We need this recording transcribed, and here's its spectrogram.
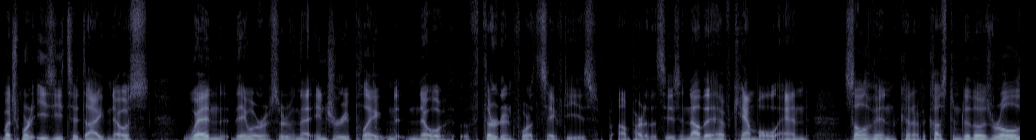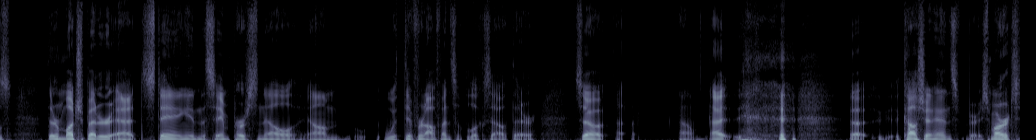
much more easy to diagnose when they were sort of in that injury plagued no third and fourth safeties um, part of the season. Now they have Campbell and Sullivan kind of accustomed to those roles. They're much better at staying in the same personnel um, with different offensive looks out there. So, uh, um, I. Uh, Kyle Shanahan's very smart.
